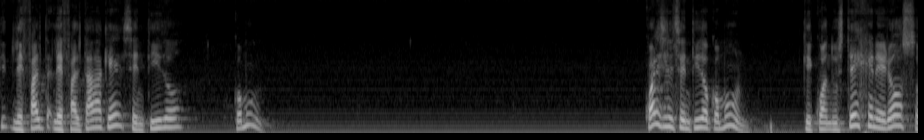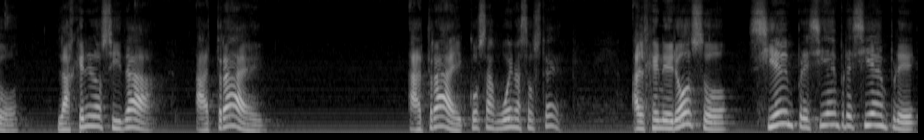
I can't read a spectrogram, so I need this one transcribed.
¿Le, falta, ¿Le faltaba qué? Sentido común. ¿Cuál es el sentido común? Que cuando usted es generoso, la generosidad atrae, atrae cosas buenas a usted. Al generoso siempre, siempre, siempre,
